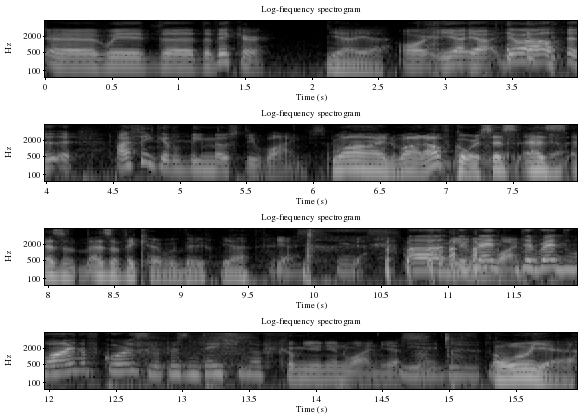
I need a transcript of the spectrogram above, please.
uh, with uh, the vicar. Yeah, yeah. Or yeah, yeah. yeah, Well, I think it'll be mostly wine. So, Wine, wine. Of course, as as as a, as a vicar would do. Yeah. yes, Yeah. yes. uh, the red, wine. the red wine, of course, representation of. Communion wine. Yes. Yeah, Oh yeah.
